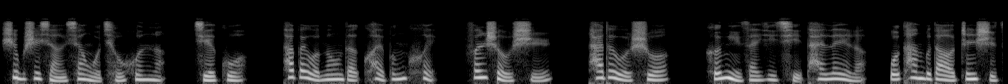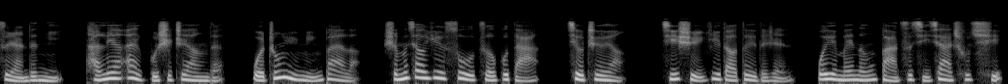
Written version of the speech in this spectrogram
是不是想向我求婚了？”结果。他被我弄得快崩溃。分手时，他对我说：“和你在一起太累了，我看不到真实自然的你。谈恋爱不是这样的。”我终于明白了，什么叫欲速则不达。就这样，即使遇到对的人，我也没能把自己嫁出去。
